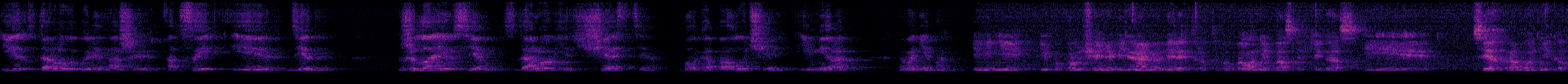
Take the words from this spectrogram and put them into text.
и здоровы были наши отцы и деды. Желаю всем здоровья, счастья, благополучия и мира на неба. Имени и по поручению генерального директора ТПП «Лангепас нефтегаз» и всех работников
